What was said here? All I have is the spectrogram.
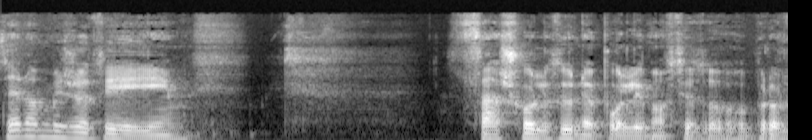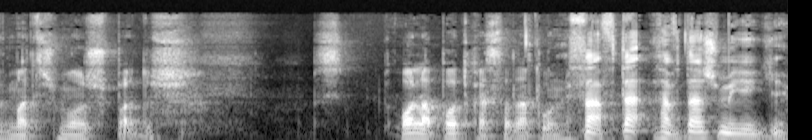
Δεν νομίζω ότι θα ασχοληθούν πολύ με αυτό το προβληματισμό σου πάντως. Όλα podcast θα τα πούνε. Θα, θα φτάσουμε και εκεί.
